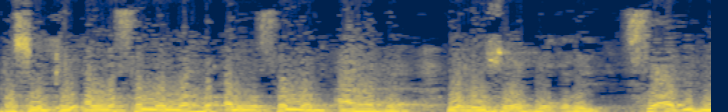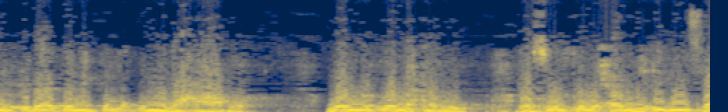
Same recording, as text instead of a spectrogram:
rasuulkii alla sala allahu calayh wasalam caada wuxuu soo booqday sacad ibni cubaada ninka lagu magacaabo. Wa macahu. Rasuulka waxaa micigiisa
